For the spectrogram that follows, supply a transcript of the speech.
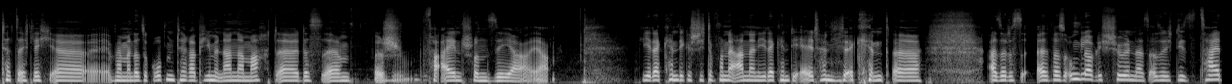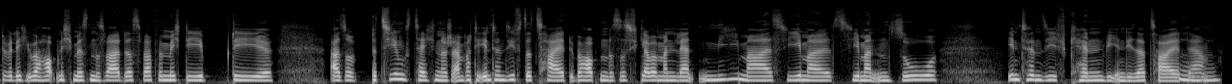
tatsächlich, äh, wenn man da so Gruppentherapie miteinander macht, äh, das ähm, vereint schon sehr, ja. Jeder kennt die Geschichte von der anderen, jeder kennt die Eltern, jeder kennt, äh, also das äh, was unglaublich Schönes. Also ich, diese Zeit will ich überhaupt nicht missen. Das war, das war für mich die, die, also beziehungstechnisch einfach die intensivste Zeit überhaupt. Und das ist, ich glaube, man lernt niemals, jemals jemanden so intensiv kennen wie in dieser Zeit, ja. Mhm.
